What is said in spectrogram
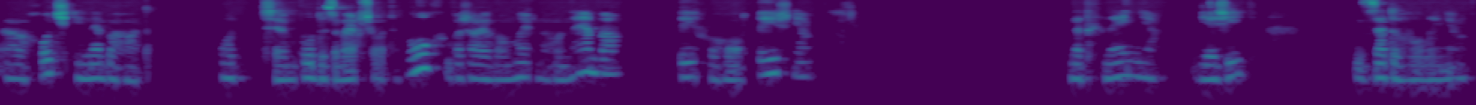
е, хоч і не багато. Отже, буду завершувати влог. Бажаю вам мирного неба, тихого тижня, натхнення, в'яжіть з задоволенням.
